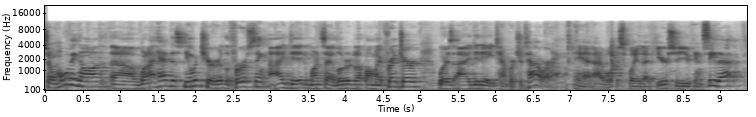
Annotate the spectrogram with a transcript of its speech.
So moving on, uh, when I had this new material, the first thing I did once I loaded it up on my printer was I did a temperature tower. And I will display that here so you can see that.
